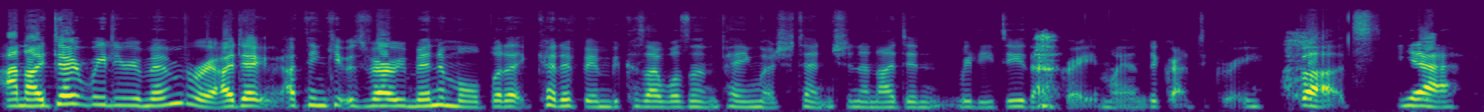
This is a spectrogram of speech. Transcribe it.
And I don't really remember it. I don't. I think it was very minimal, but it could have been because I wasn't paying much attention and I didn't really do that great in my undergrad degree. But yeah,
